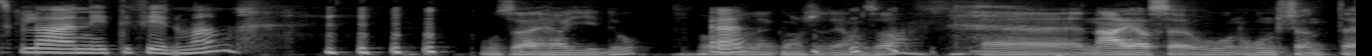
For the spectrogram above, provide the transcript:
skulle ha en 94-mann? Hun sa jeg har gitt opp, var Ja. kanskje det hun sa. Nei, altså, hun, hun skjønte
